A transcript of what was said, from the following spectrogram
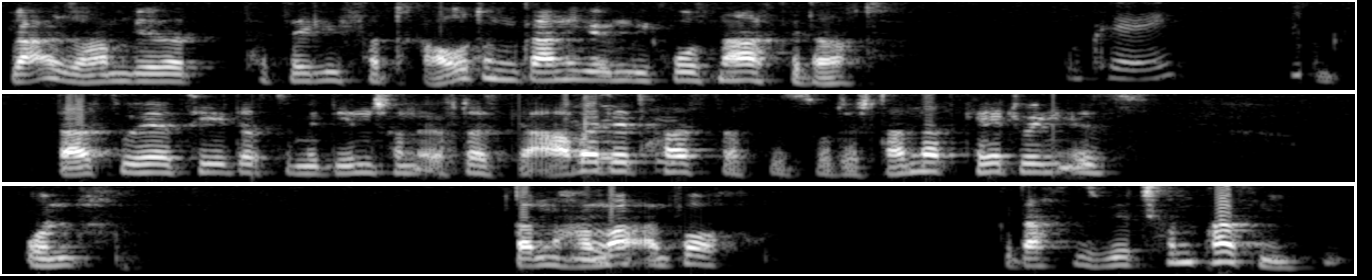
klar, also haben wir tatsächlich vertraut und gar nicht irgendwie groß nachgedacht. Okay. Da hast du ja erzählt, dass du mit denen schon öfters gearbeitet ja, hast, dass das so der Standard-Catering ist. Und dann haben wir einfach gedacht, es wird schon passen.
